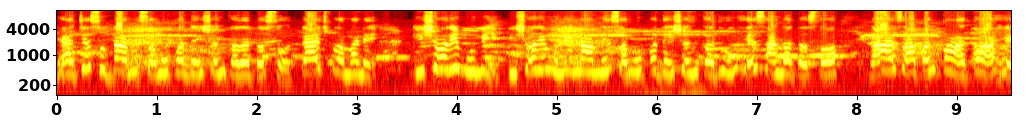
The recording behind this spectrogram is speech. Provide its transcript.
ह्याचे सुद्धा आम्ही समुपदेशन करत असतो. त्याचप्रमाणे किशोरी मुली किशोरी मुलींना आम्ही समुपदेशन करून हे सांगत असतो. का आज आपण पाहतो आहे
